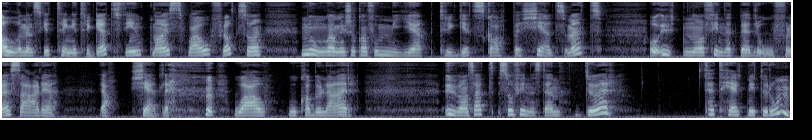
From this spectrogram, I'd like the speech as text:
Alle mennesker trenger trygghet. Fint, nice, wow, flott. Så noen ganger så kan for mye trygghet skape kjedsomhet. Og uten å finne et bedre ord for det, så er det ja, kjedelig. wow, vokabulær. Uansett så finnes det en dør til et helt nytt rom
